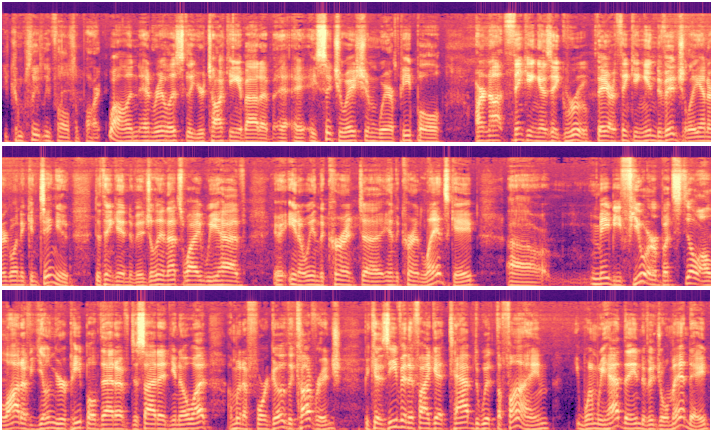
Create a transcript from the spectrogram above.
it completely falls apart. Well, and, and realistically, you're talking about a, a, a situation where people are not thinking as a group. They are thinking individually and are going to continue to think individually. And that's why we have, you know, in the current uh, in the current landscape, uh, maybe fewer, but still a lot of younger people that have decided, you know what, I'm going to forego the coverage because even if I get tabbed with the fine when we had the individual mandate.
